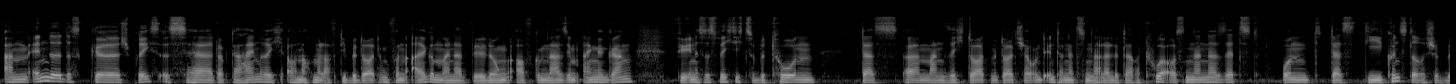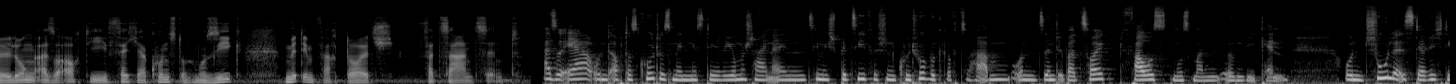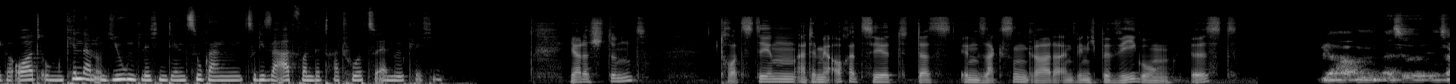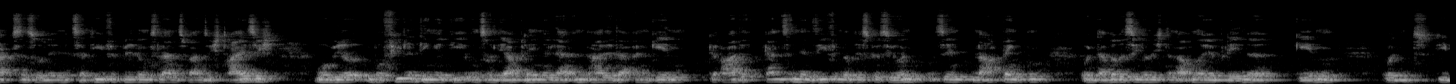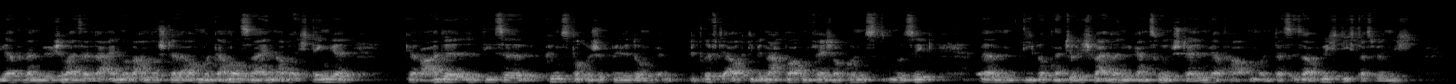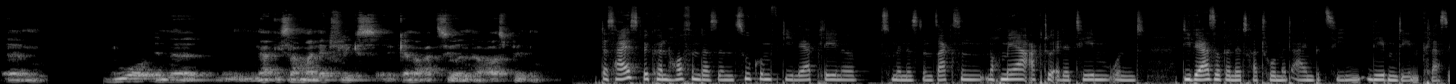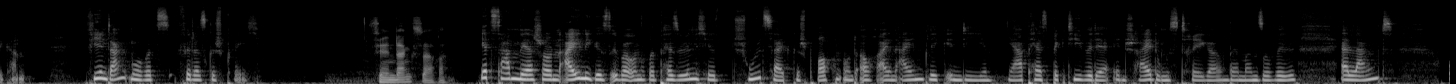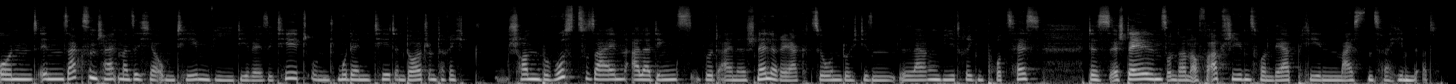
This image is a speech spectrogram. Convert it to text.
Am Ende des Gesprächs ist Herr Dr. Heinrich auch nochmal auf die Bedeutung von allgemeiner Bildung auf Gymnasium eingegangen. Für ihn ist es wichtig zu betonen, dass äh, man sich dort mit deutscher und internationaler Literatur auseinandersetzt und dass die künstlerische Bildung, also auch die Fächer Kunst und Musik mit dem Fach Deutsch verzahnt sind. Also er und auch das Kultusministerium scheinen einen ziemlich spezifischen Kulturbegriff zu haben und sind überzeugt, Faust muss man irgendwie kennen. Und Schule ist der richtige Ort, um Kindern und Jugendlichen den Zugang zu dieser Art von Literatur zu ermöglichen. Ja, das stimmt. Trotzdem hat er mir auch erzählt, dass in Sachsen gerade ein wenig Bewegung ist. Wir haben also in Sachsen so eine Initiative Bildungsland 2030, wo wir über viele Dinge, die unsere Lehrpläne, Lerninhalte angehen, gerade ganz intensiv in der Diskussion sind, nachdenken. Und da wird es sicherlich dann auch neue Pläne geben. Und die werden dann möglicherweise an der einen oder anderen Stelle auch moderner sein. Aber ich denke, gerade äh, diese künstlerische Bildung, äh, betrifft ja auch die benachbarten Fächer Kunst, Musik, ähm, die wird natürlich weiterhin einen ganz hohen Stellenwert haben. Und das ist auch wichtig, dass wir nicht ähm, nur eine, na, ich sag mal, Netflix-Generation herausbilden. Das heißt, wir können hoffen, dass in Zukunft die Lehrpläne, zumindest in Sachsen, noch mehr aktuelle Themen und diversere Literatur mit einbeziehen, neben den Klassikern. Vielen Dank, Moritz, für das Gespräch. Vielen Dank, Sarah. Jetzt haben wir ja schon einiges über unsere persönliche Schulzeit gesprochen und auch einen Einblick in die ja, Perspektive der Entscheidungsträger, wenn man so will, erlangt. Und in Sachsen scheint man sich ja um Themen wie Diversität und Modernität im Deutschunterricht schon bewusst zu sein. Allerdings wird eine schnelle Reaktion durch diesen langwidrigen Prozess des Erstellens und dann auch Verabschiedens von Lehrplänen meistens verhindert.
